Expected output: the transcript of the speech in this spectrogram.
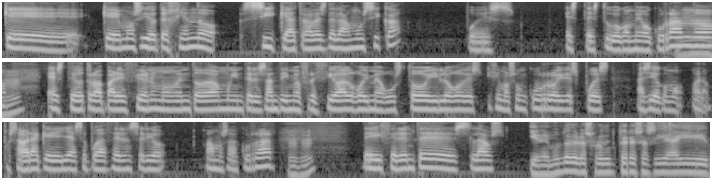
que, que hemos ido tejiendo, sí que a través de la música, pues este estuvo conmigo currando, este otro apareció en un momento dado muy interesante y me ofreció algo y me gustó y luego hicimos un curro y después ha sido como, bueno, pues ahora que ya se puede hacer en serio, vamos a currar Ujú. de diferentes lados. Y en el mundo de los productores así hay,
